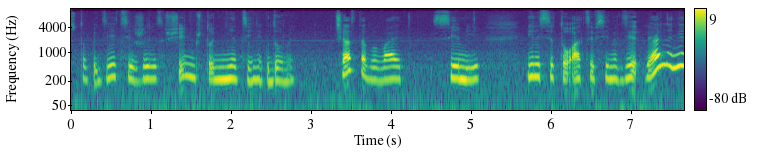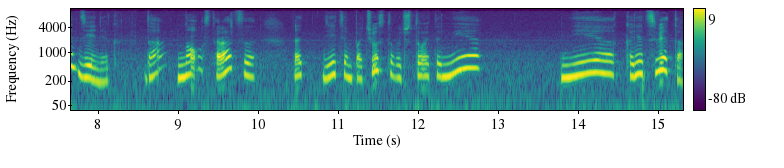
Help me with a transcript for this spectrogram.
чтобы дети жили с ощущением, что нет денег в доме. Часто бывает семьи, или ситуации в семье, где реально нет денег, да, но стараться дать детям почувствовать, что это не, не конец света,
